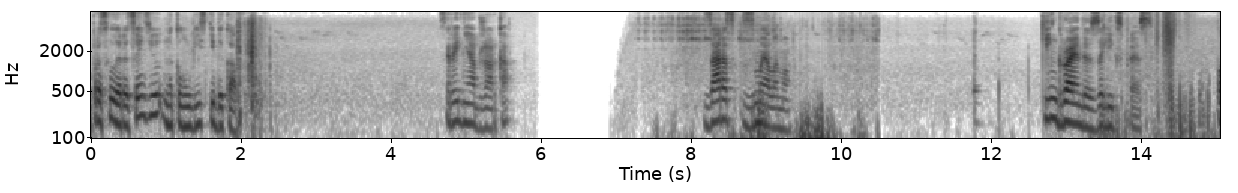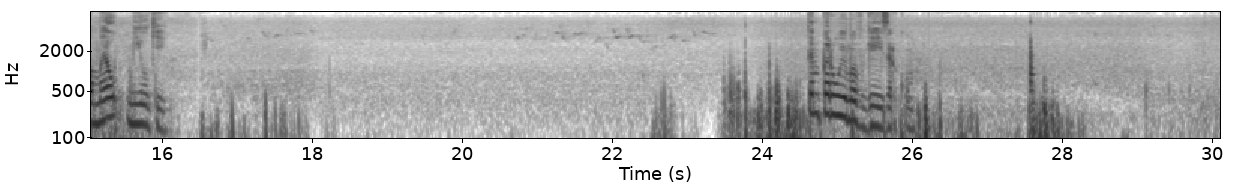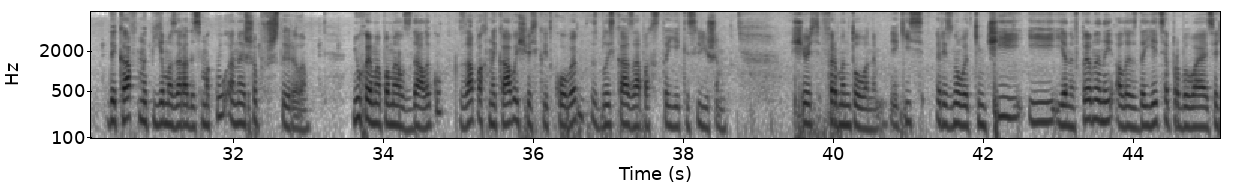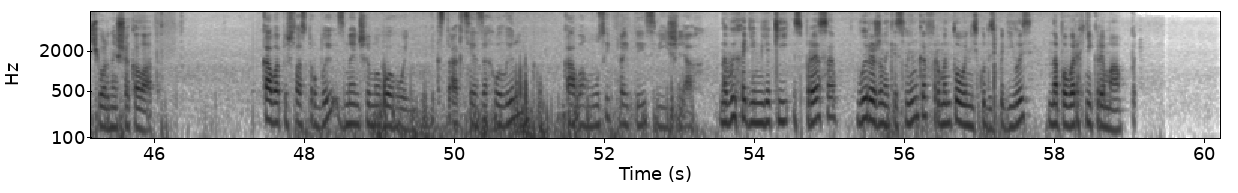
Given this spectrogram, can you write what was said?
Попросили рецензію на колумбійський декаф. Середня обжарка. Зараз змелимо. King Grinder з AliExpress. Помел мілкий. Темперуємо в гейзерку. Декаф ми п'ємо заради смаку, а не щоб вштирила. Нюхаємо помел здалеку. Запах не кави, щось квіткове. Зблизька запах стає кислішим. Щось ферментованим, якийсь різновид кімчі, і я не впевнений, але здається, пробивається чорний шоколад. Кава пішла з труби, зменшуємо вогонь. Екстракція за хвилину. Кава мусить пройти свій шлях. На виході м'який еспресо, виражена кислинка, ферментованість кудись поділась, на поверхні крема.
